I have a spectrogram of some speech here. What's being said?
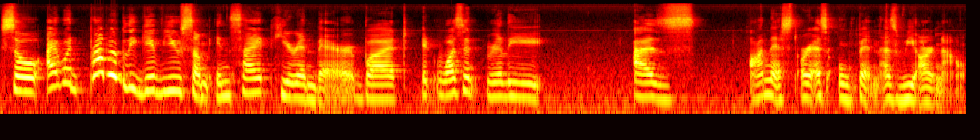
So I would probably give you some insight here and there, but it wasn't really as honest or as open as we are now.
